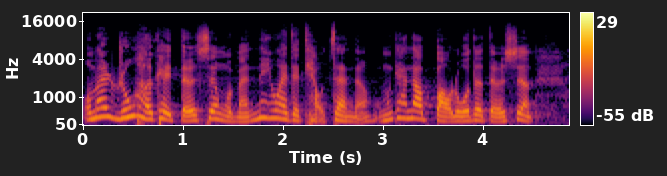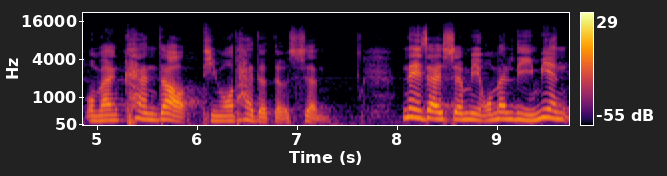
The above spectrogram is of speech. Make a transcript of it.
我们如何可以得胜我们内外的挑战呢？我们看到保罗的得胜，我们看到提摩太的得胜。内在生命，我们里面。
